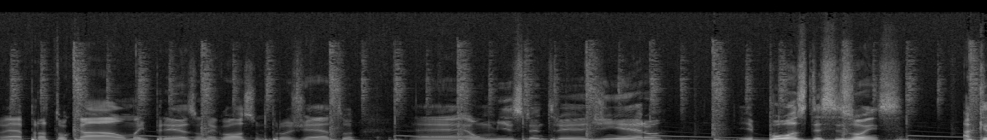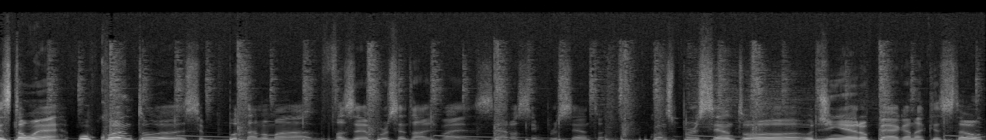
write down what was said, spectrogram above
é, para tocar uma empresa, um negócio, um projeto, é, é um misto entre dinheiro e boas decisões. A questão é, o quanto, se botar numa, fazer a porcentagem, vai, 0 a 100%, quantos por cento o dinheiro pega na questão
